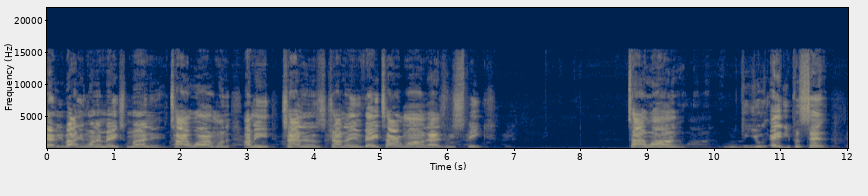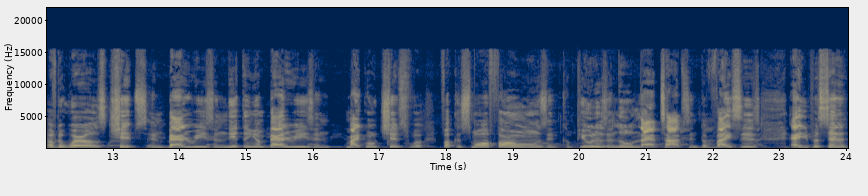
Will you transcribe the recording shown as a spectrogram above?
Everybody want to make money. Taiwan want I mean, China's trying to invade Taiwan as we speak. Taiwan, you 80% of the world's chips and batteries and lithium batteries and microchips for fucking small phones and computers and little laptops and devices. 80%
